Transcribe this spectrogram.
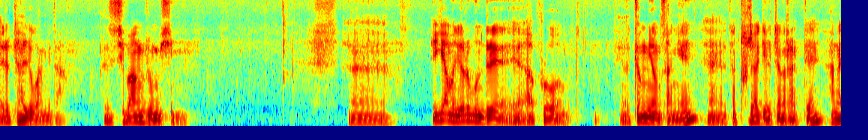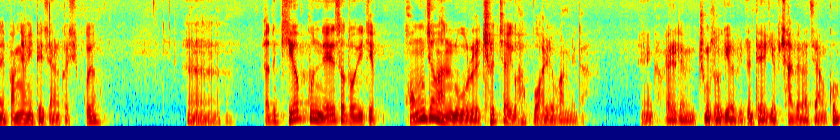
이렇게 하려고 합니다. 그래서 지방 중심 어, 이게 아마 여러분들의 앞으로 경영상에 어떤 투자 결정을 할 때 하나의 방향이 되지 않을까 싶고요. 어, 어떤 기업군 내에서도 이렇게 공정한 룰을 철저하게 확보하려고 합니다. 그러니까 예를 들면 중소기업이든 대기업 차별하지 않고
